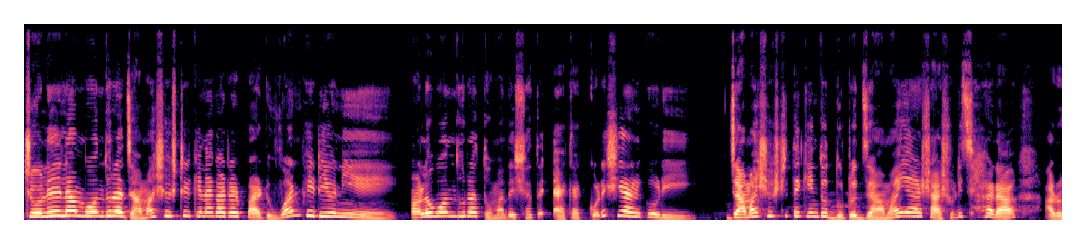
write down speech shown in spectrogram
চলে এলাম বন্ধুরা জামা ষষ্ঠীর কেনাকাটার পার্ট ওয়ান ভিডিও নিয়ে। চলো বন্ধুরা তোমাদের সাথে এক এক করে শেয়ার করি। জামাই ষষ্ঠীতে কিন্তু দুটো জামাই আর শাশুড়ি ছাড়া আরও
